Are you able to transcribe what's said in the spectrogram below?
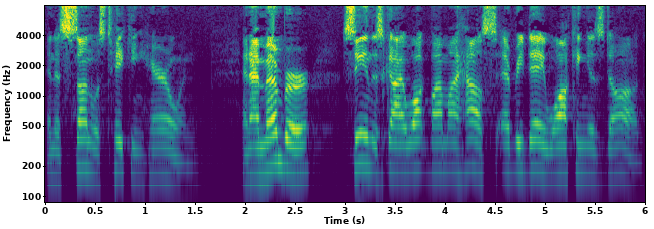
and his son was taking heroin. And I remember seeing this guy walk by my house every day walking his dog.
